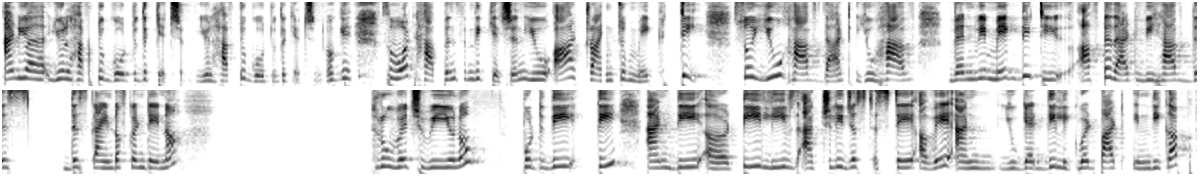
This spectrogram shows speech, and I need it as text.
and you, you'll have to go to the kitchen. You'll have to go to the kitchen. Okay. So what happens in the kitchen? Kitchen you are trying to make tea. So you have that you have when we make the tea after that we have this this kind of container through which we you know put the tea and the uh, tea leaves actually just stay away and you get the liquid part in the cup.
